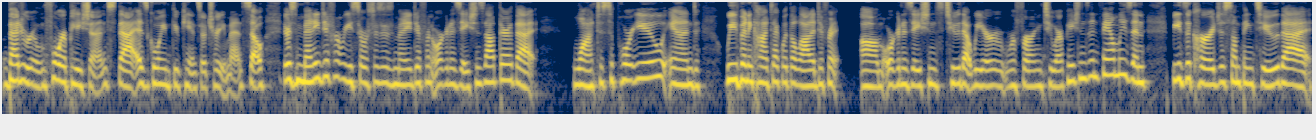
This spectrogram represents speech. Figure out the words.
bedroom for a patient that is going through cancer treatment. So there's many different resources, there's many different organizations out there that want to support you. And we've been in contact with a lot of different um, organizations too that we are referring to our patients and families. And Beads of Courage is something too that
